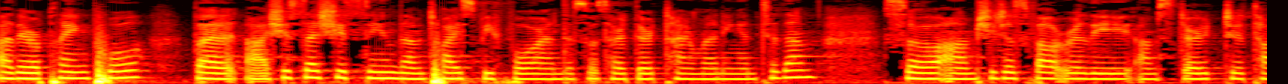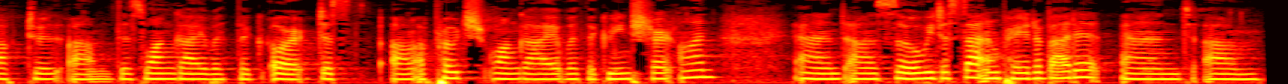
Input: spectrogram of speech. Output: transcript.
uh, they were playing pool. But uh, she said she'd seen them twice before, and this was her third time running into them. So um, she just felt really um, stirred to talk to um, this one guy with the, or just um, approach one guy with a green shirt on. And uh, so we just sat and prayed about it. And um,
